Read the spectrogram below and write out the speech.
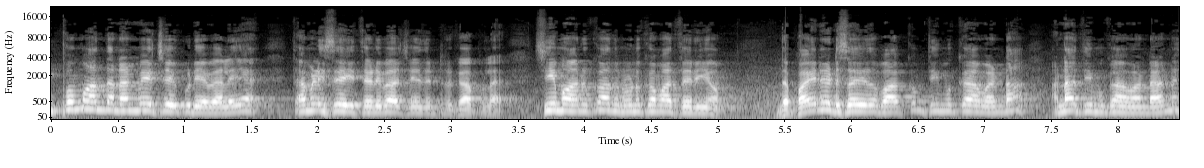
இப்பவும் அந்த நன்மையை செய்யக்கூடிய வேலையை தமிழிசை தெளிவாக செய்துட்டு இருக்காப்புல. சீமானுக்கும் அது நுணுக்கமாக தெரியும். இந்த பதினெட்டு சதவீத வாக்கும் திமுக வேண்டாம் அண்ணா திமுக வேண்டான்னு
